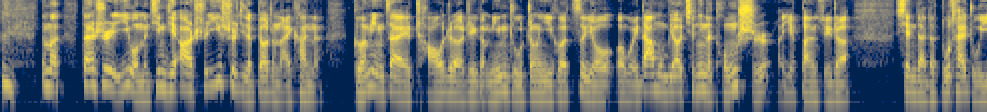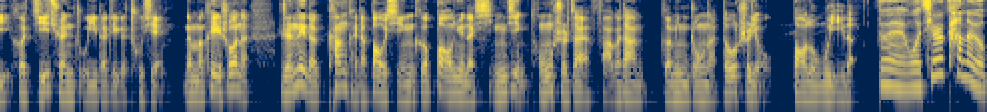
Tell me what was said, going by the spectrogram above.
嗯，那么，但是以我们今天二十一世纪的标准来看呢，革命在朝着这个民主、正义和自由呃伟大目标前进的同时，也伴随着现代的独裁主义和极权主义的这个出现。那么可以说呢，人类的慷慨的暴行和暴虐的行径，同时在法国大革命中呢，都是有。暴露无遗的。对我其实看到有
